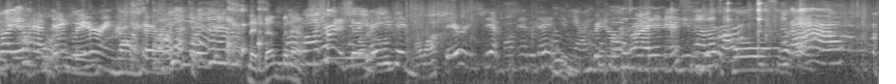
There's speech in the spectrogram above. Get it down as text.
Graham had dangly earrings on apparently. They'd have done been out. She's trying to show you. Hey, you did dairy shit on the other day. and You bring her right in there. No, that's all. Ow.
